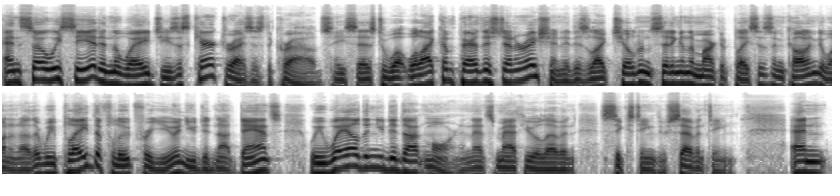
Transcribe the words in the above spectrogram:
And so we see it in the way Jesus characterizes the crowds. He says, To what will I compare this generation? It is like children sitting in the marketplaces and calling to one another, We played the flute for you, and you did not dance. We wailed, and you did not mourn. And that's Matthew 11, 16 through 17. And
